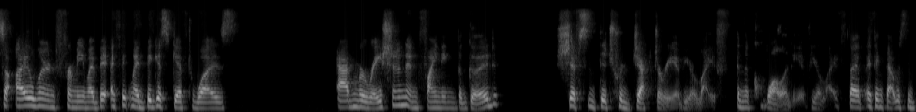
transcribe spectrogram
so I learned for me, my, I think my biggest gift was admiration and finding the good shifts the trajectory of your life and the quality of your life. I, I think that was the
